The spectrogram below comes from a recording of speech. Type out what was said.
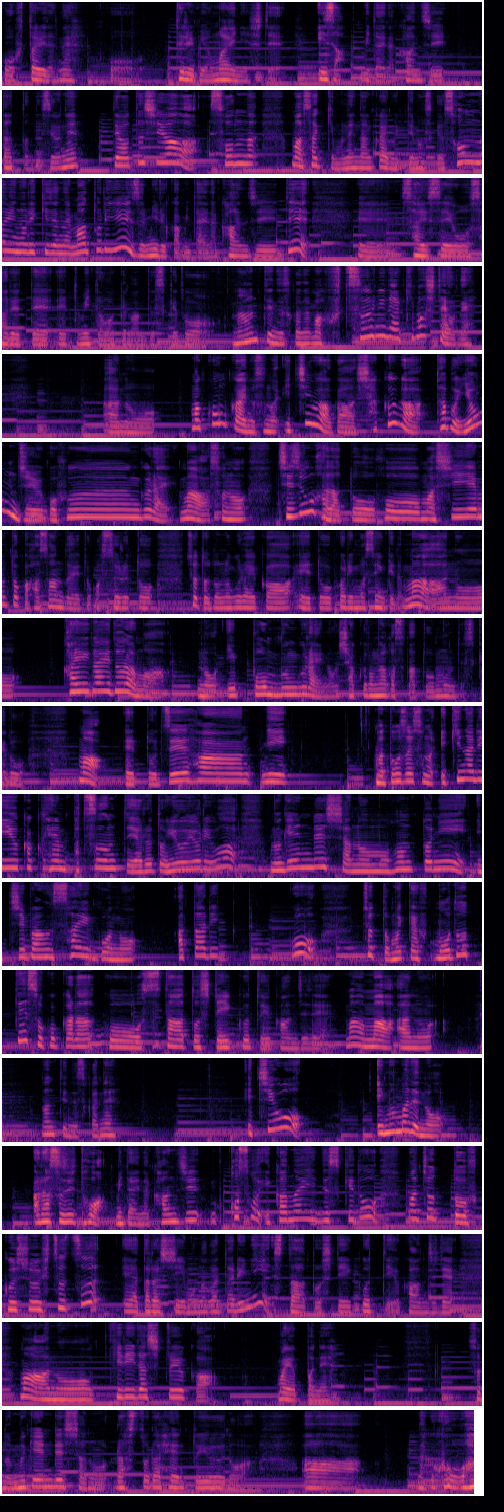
こう2人でねこうテレビを前にしていざみたいな感じだったんですよね。で私はそんなまあさっきもね何回も言ってますけどそんなに乗り気じゃないまあとりあえず見るかみたいな感じで、えー、再生をされて、えー、と見たわけなんですけど何て言うんですかねまあ普通に泣きましたよね。あのまあ、今回のその1話が尺が多分45分ぐらいまあその地上波だとまあ、CM とか挟んだりとかするとちょっとどのぐらいか、えー、と分かりませんけどまああの海外ドラマの1本分ぐらいの尺の長さだと思うんですけどまあえっと前半にまあ、当然そのいきなり遊郭編パツンってやるというよりは無限列車のもう本当に一番最後のあたりをちょっともう一回戻ってそこからこうスタートしていくという感じでまあまああの何て言うんですかね。一応今までのあらすじとはみたいな感じこそいかないですけど、まあ、ちょっと復習しつつ新しい物語にスタートしていくっていう感じでまああの切り出しというか、まあ、やっぱねその無限列車のラストらへんというのはあーなんかこ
